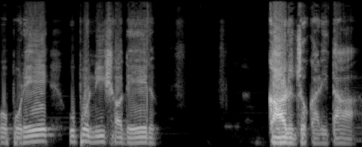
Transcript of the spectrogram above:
ওপরে উপনিষদের কার্যকারিতা।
